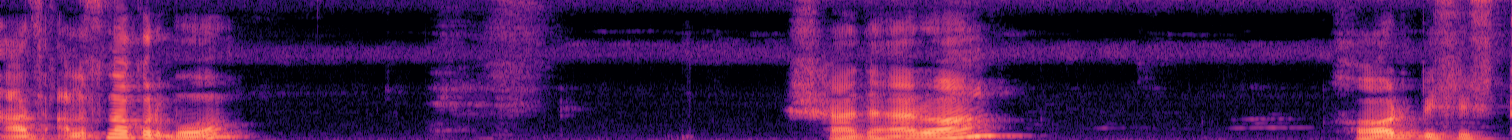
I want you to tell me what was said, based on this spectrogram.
আজ আলোচনা করব সাধারণ হর বিশিষ্ট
